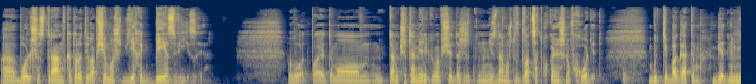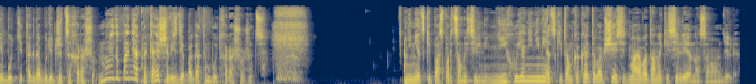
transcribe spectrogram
а, больше стран, в которые ты вообще можешь въехать без визы. Вот, поэтому там что-то Америка вообще даже, ну не знаю, может в двадцатку, конечно, входит. Будьте богатым, бедным не будьте, тогда будет житься хорошо. Ну это понятно, конечно, везде богатым будет хорошо житься. Немецкий паспорт самый сильный. Нихуя не немецкий, там какая-то вообще седьмая вода на киселе на самом деле.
